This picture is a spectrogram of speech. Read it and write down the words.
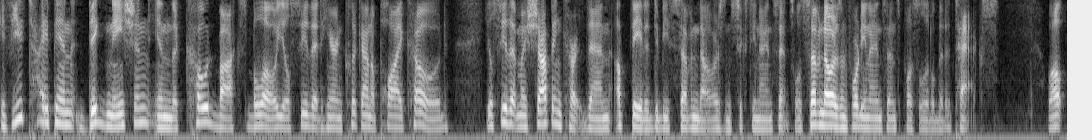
If you type in Dignation in the code box below, you'll see that here and click on Apply Code you'll see that my shopping cart then updated to be $7.69. Well, $7.49 plus a little bit of tax. Well,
